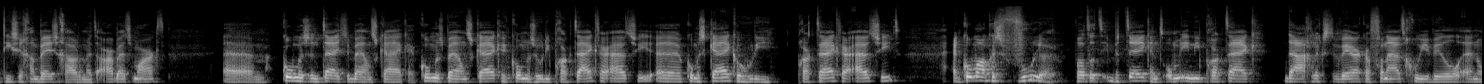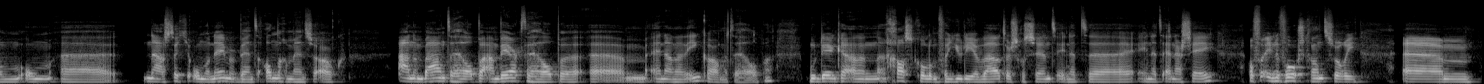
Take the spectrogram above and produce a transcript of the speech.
die zich gaan bezighouden met de arbeidsmarkt. Um, kom eens een tijdje bij ons kijken. Kom eens bij ons kijken. Kom eens hoe die praktijk eruit ziet. kom eens kijken hoe die praktijk eruit ziet. En kom ook eens voelen wat het betekent om in die praktijk dagelijks te werken vanuit goede wil en om, om naast dat je ondernemer bent, andere mensen ook aan een baan te helpen, aan werk te helpen um, en aan een inkomen te helpen. Ik moet denken aan een gastcolumn van Julia Wouters recent in het, uh, in het NRC, of in de Volkskrant, sorry. Um,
